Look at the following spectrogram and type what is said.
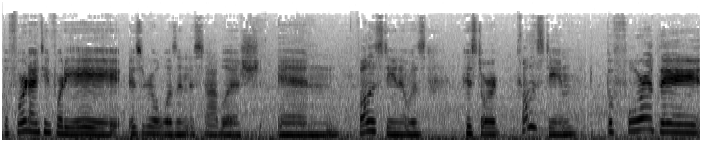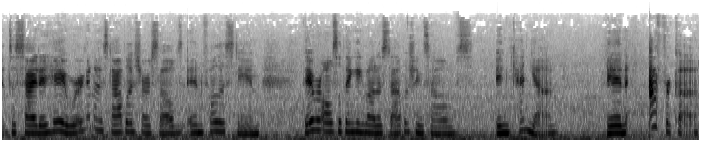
Before 1948, Israel wasn't established in Palestine. It was historic Palestine. Before they decided, hey, we're gonna establish ourselves in Palestine, they were also thinking about establishing themselves in Kenya, in Africa.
